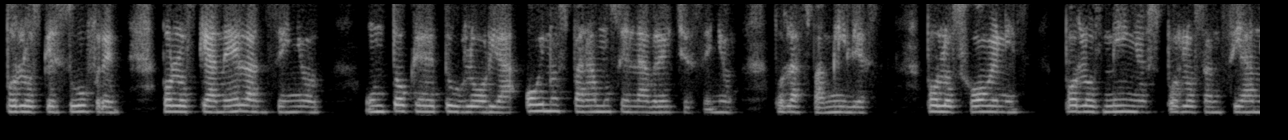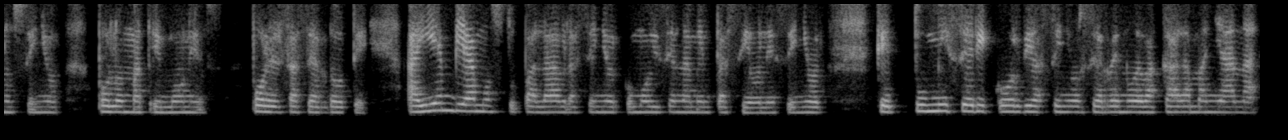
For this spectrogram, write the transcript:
por los que sufren, por los que anhelan, Señor un toque de tu gloria. Hoy nos paramos en la brecha, Señor, por las familias, por los jóvenes, por los niños, por los ancianos, Señor, por los matrimonios, por el sacerdote. Ahí enviamos tu palabra, Señor, como dicen lamentaciones, Señor, que tu misericordia, Señor, se renueva cada mañana.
